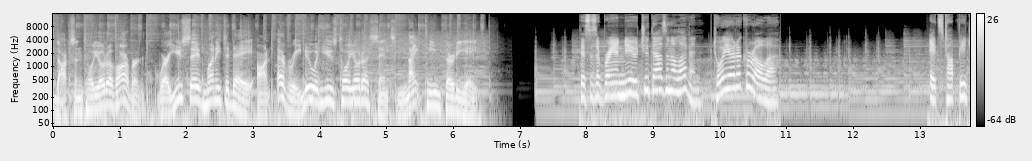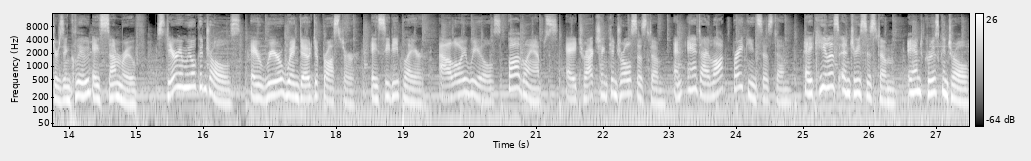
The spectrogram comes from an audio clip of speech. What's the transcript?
Doxon Toyota of Auburn, where you save money today on every new and used Toyota since 1938. This is a brand new 2011 Toyota Corolla. Its top features include a sunroof, steering wheel controls, a rear window defroster, a CD player, alloy wheels, fog lamps, a traction control system, an anti-lock braking system, a keyless entry system, and cruise control.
